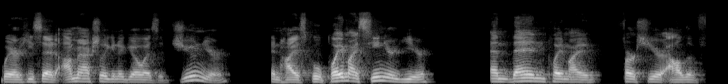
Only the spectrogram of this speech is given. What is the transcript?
where he said, I'm actually going to go as a junior in high school, play my senior year, and then play my first year out of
